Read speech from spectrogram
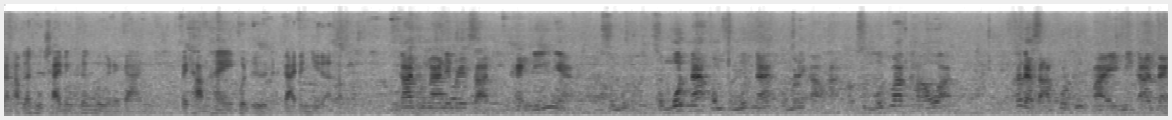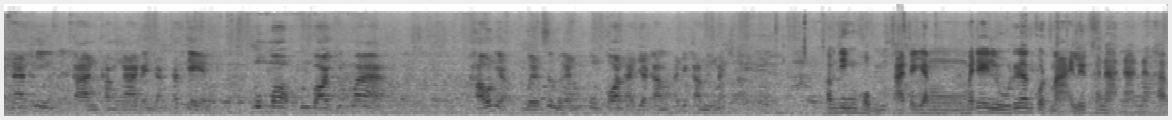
นะครับและถูกใช้เป็นเครื่องมือในการไปทำให้คนอื่นกลายเป็นเหยื่อครับ การทำงานในบริษัทแห่งนี้เนี่ยสมมติสมมตินะผมสมมตินะ ผมไม่ได้กล่าวหาเขาสมมติว่าเขาอะตั้งแต่สามคนขึ้นไปมีการแบ่งหน้าที่การทำงานกันอย่างชัดเจน มุมมองของคุณบอยคิดว่า เขเขาเนี่ยเหมือนเสมือนองค์กรอาชญากรรมอาชญากรรมหนึ่งไหมความจริงผมอาจจะยังไม่ได้รู้เรื่องกฎหมายลึกขนาดนั้นนะครับ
